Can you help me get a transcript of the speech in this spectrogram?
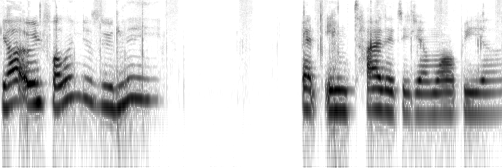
Ya öl falan yazıyor ne? Ben intihar edeceğim abi ya.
